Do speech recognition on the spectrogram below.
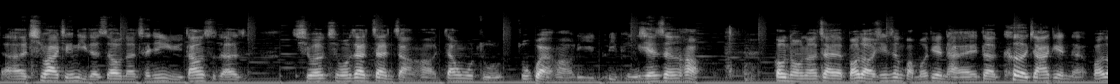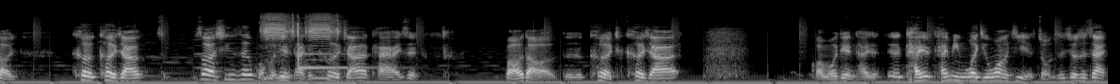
呃企划经理的时候呢，曾经与当时的奇摩奇摩站站长哈账务主主管哈李李平先生哈共同呢在宝岛新生广播电台的客家电台宝岛客客家不知道新生广播电台的客家台还是宝岛的客客家。广播电台，呃，台台名我已经忘记了。总之就是在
